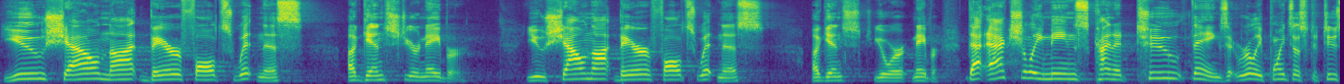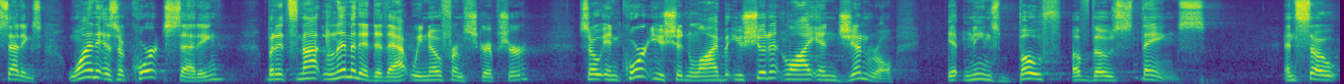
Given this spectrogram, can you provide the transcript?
You shall not bear false witness against your neighbor. You shall not bear false witness against your neighbor. That actually means kind of two things. It really points us to two settings. One is a court setting, but it's not limited to that, we know from Scripture. So in court, you shouldn't lie, but you shouldn't lie in general it means both of those things. And so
